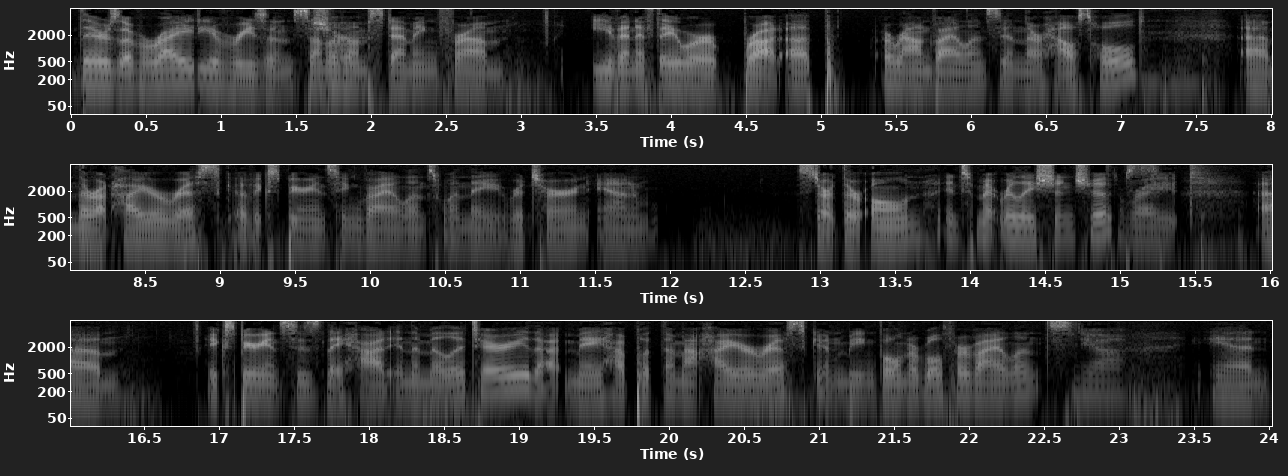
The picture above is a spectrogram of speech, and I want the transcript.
there's a variety of reasons, some sure. of them stemming from even if they were brought up around violence in their household. Mm-hmm. Um, they're at higher risk of experiencing violence when they return and start their own intimate relationships. Right. Um, experiences they had in the military that may have put them at higher risk and being vulnerable for violence. Yeah. And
